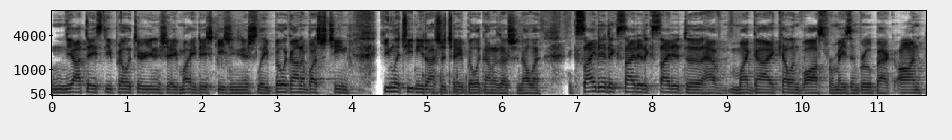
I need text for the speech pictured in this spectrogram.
Niate Steve Pelletier Unishe, Mai Deshkijin initially, Billigana Bashchin, Keenla Chitni Dashache, Billigana Dashanella. Excited, excited, excited to have my guy Kellen Voss from Maize n Brew back on.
